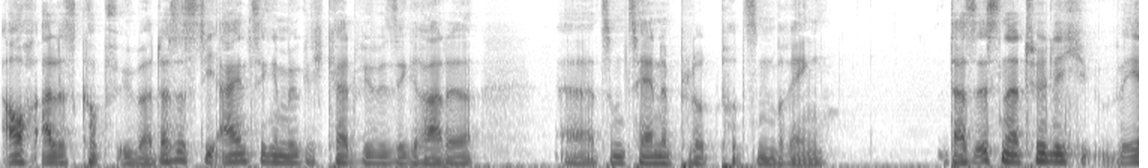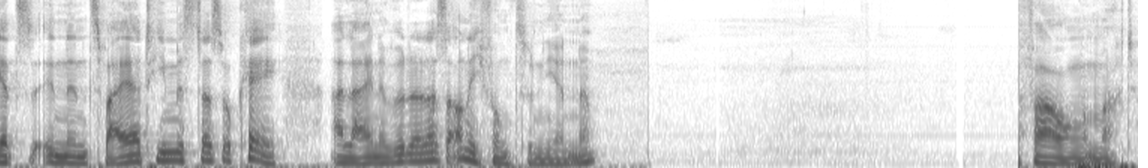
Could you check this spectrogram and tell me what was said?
Auch alles kopfüber. Das ist die einzige Möglichkeit, wie wir sie gerade äh, zum Zähneputzen bringen. Das ist natürlich, jetzt in einem Zweierteam ist das okay. Alleine würde das auch nicht funktionieren, ne? Erfahrungen gemacht.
